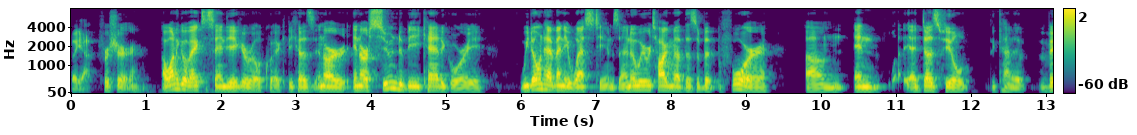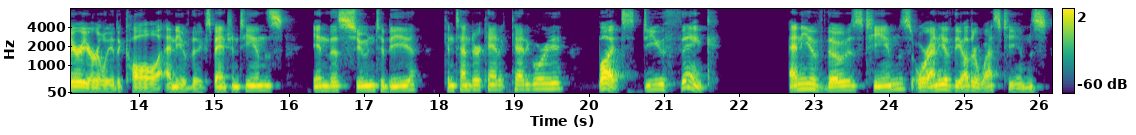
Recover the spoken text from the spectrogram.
but yeah, for sure i want to go back to san diego real quick because in our in our soon to be category we don't have any west teams. I know we were talking about this a bit before um, and it does feel kind of very early to call any of the expansion teams in this soon to be contender cate- category. But do you think any of those teams or any of the other west teams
